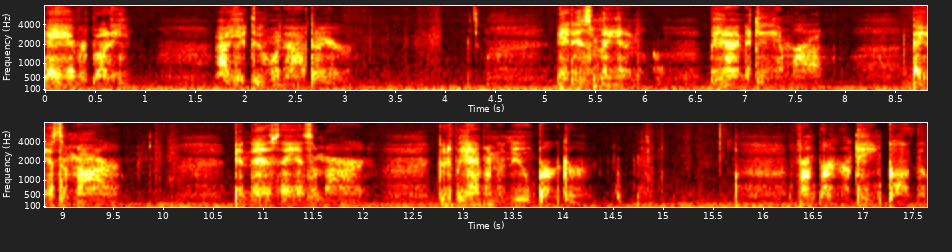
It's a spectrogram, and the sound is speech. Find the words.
Hey everybody, how you doing out there? It is man behind the camera, ASMR. In this ASMR, gonna be having a new burger from Burger King called the,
